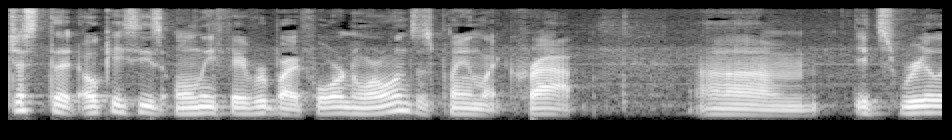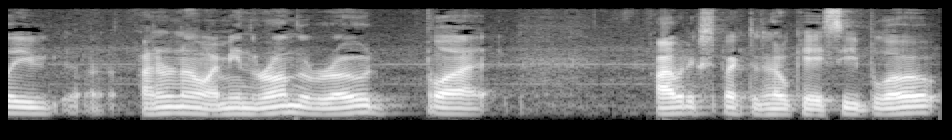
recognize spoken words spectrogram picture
just that OKC is only favored by four. New Orleans is playing like crap. Um, it's really, I don't know. I mean, they're on the road, but I would expect an OKC blow.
